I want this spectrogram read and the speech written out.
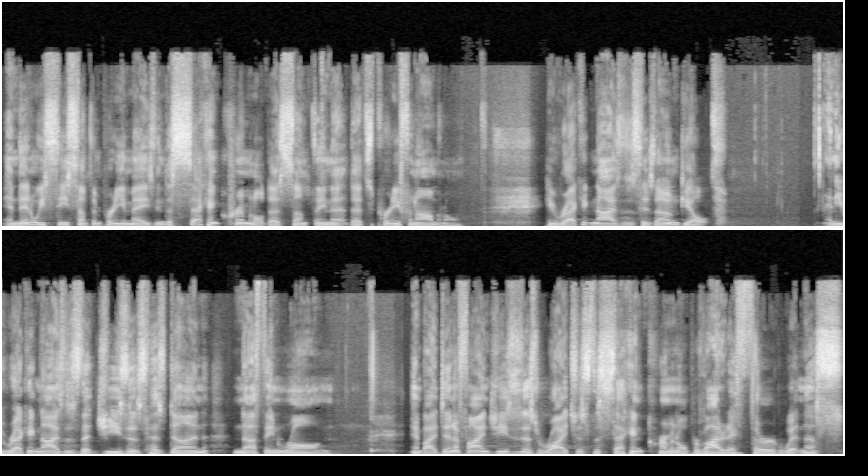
And then we see something pretty amazing. The second criminal does something that, that's pretty phenomenal. He recognizes his own guilt, and he recognizes that Jesus has done nothing wrong. And by identifying Jesus as righteous, the second criminal provided a third witness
